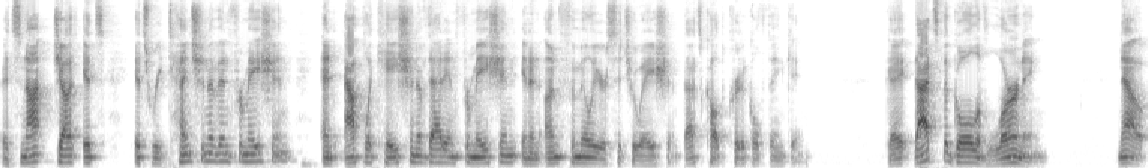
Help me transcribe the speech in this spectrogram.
It's not just it's it's retention of information and application of that information in an unfamiliar situation. That's called critical thinking. Okay? That's the goal of learning. Now,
